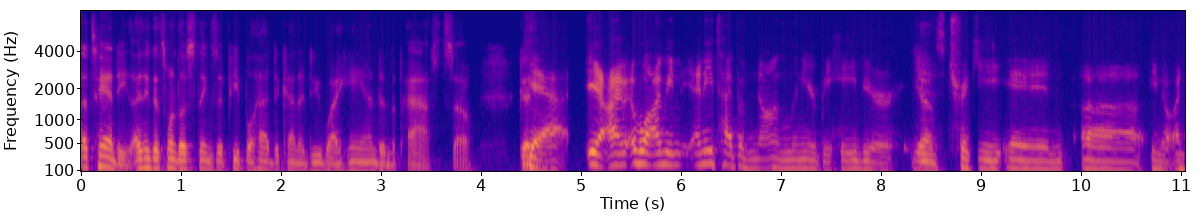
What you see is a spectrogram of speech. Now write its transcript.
that's handy. I think that's one of those things that people had to kind of do by hand in the past. So, good. Yeah, yeah. I, well, I mean, any type of nonlinear behavior yeah. is tricky in, uh, you know, a,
